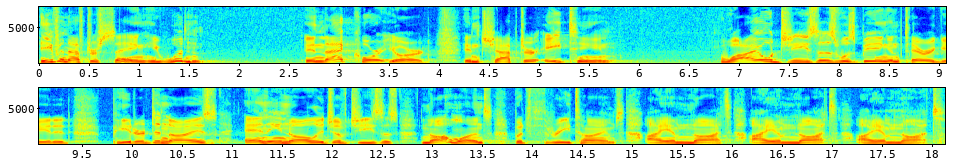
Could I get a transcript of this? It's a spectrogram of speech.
even after saying he wouldn't. In that courtyard in chapter 18, while Jesus was being interrogated, Peter denies any knowledge of Jesus, not once, but three times. I am not, I am not, I am not.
